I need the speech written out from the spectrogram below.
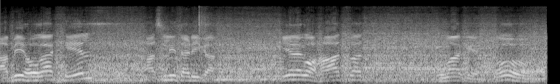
अभी होगा खेल असली तरीका ये देखो हाथ वाथ घुमा के ओह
